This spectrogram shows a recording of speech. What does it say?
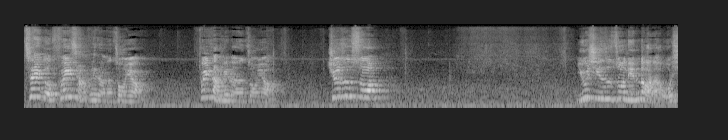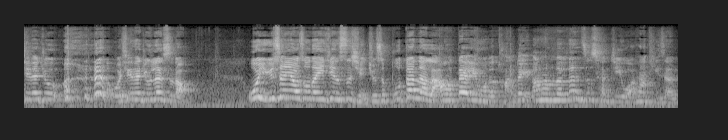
这个非常非常的重要，非常非常的重要，就是说。尤其是做领导的，我现在就，我现在就认识到，我余生要做的一件事情，就是不断的然后带领我的团队，让他们的认知层级往上提升。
